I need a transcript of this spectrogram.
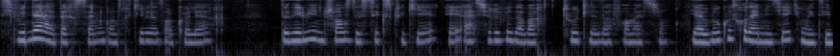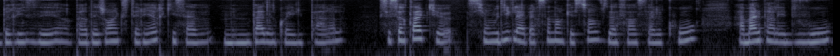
Si vous tenez à la personne contre qui vous êtes en colère, Donnez-lui une chance de s'expliquer et assurez-vous d'avoir toutes les informations. Il y a beaucoup trop d'amitiés qui ont été brisées par des gens extérieurs qui savent même pas de quoi ils parlent. C'est certain que si on vous dit que la personne en question vous a fait un sale coup, a mal parlé de vous,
